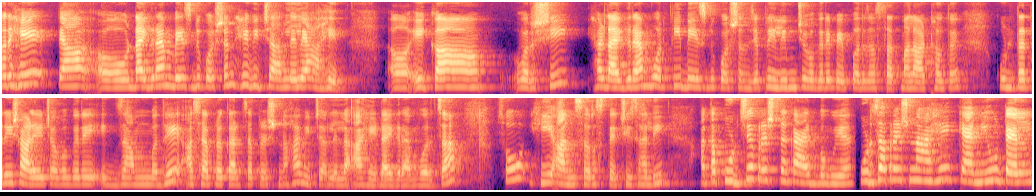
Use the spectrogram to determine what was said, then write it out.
तर हे त्या डायग्रॅम बेस्ड क्वेश्चन हे विचारलेले आहेत. एका वर्षी ह्या डायग्रॅमवरती बेस्ड क्वेश्चन जे प्रिलिमचे वगैरे पेपर्स असतात मला आठवतं आहे कोणत्या तरी शाळेच्या वगैरे एक्झाममध्ये अशा प्रकारचा प्रश्न हा विचारलेला आहे डायग्रॅमवरचा सो ही आन्सर्स त्याची झाली. आता पुढचे प्रश्न काय आहेत बघूया पुढचा प्रश्न आहे कॅन यू टेल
